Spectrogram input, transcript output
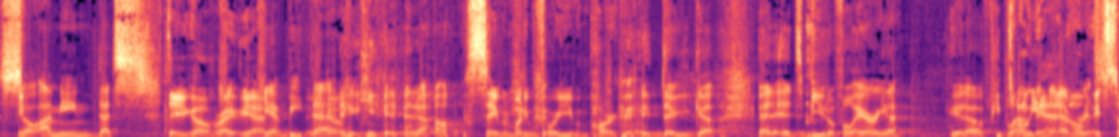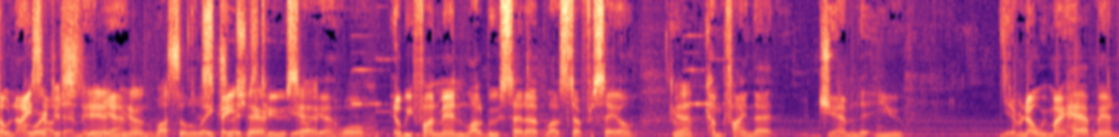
So I mean, that's There you go. Right? you yeah. can't beat There that. you. You, know, Saving money before you even park. Like, there you go. And it's beautiful area. You know, people haven't Oh, been yeah, to no, Everett. it's so nice out gorgeous. there, man. Yeah. you know, lots of the lakes right spacious there. too. So yeah. well, it'll be fun, man. A lot of booths set up, a lot of stuff for sale. yeah. Come find that gem that you you never know we might have, man.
